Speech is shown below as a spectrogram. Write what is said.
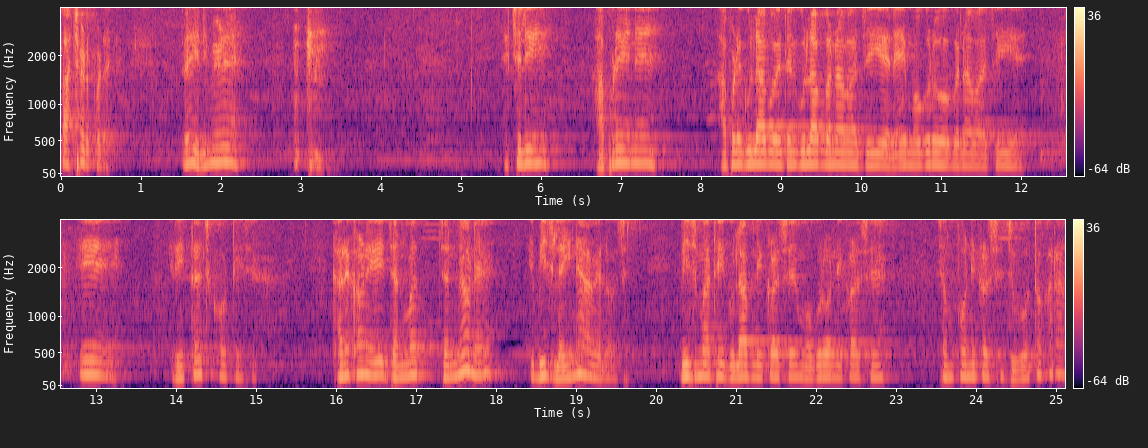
પાછળ પડે. તો એની મેળે. એકચ્યુઅલી આપણે એને આપણે ગુલાબ હોય તેને ગુલાબ બનાવવા જઈએ ને એ મોગરો બનાવવા જઈએ. એ રીત જ ખોટી છે. ખરેખર એ જન્મ જન્મ્યો ને એ બીજ લઈને આવેલો છે. બીજમાંથી ગુલાબ નીકળશે, મોગરો નીકળશે ચંપો નીકળશે, જુઓ તો ખરા.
